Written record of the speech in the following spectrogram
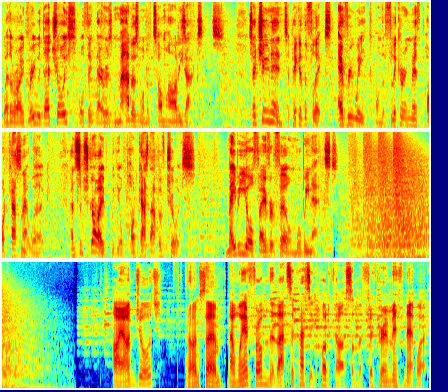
whether I agree with their choice or think they're as mad as one of Tom Hardy's accents. So tune in to Pick of the Flicks every week on the Flickering Myth Podcast Network and subscribe with your podcast app of choice. Maybe your favourite film will be next. Hi, I'm George. And I'm Sam. And we're from the That's a Classic podcast on the Flickering Myth Network.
